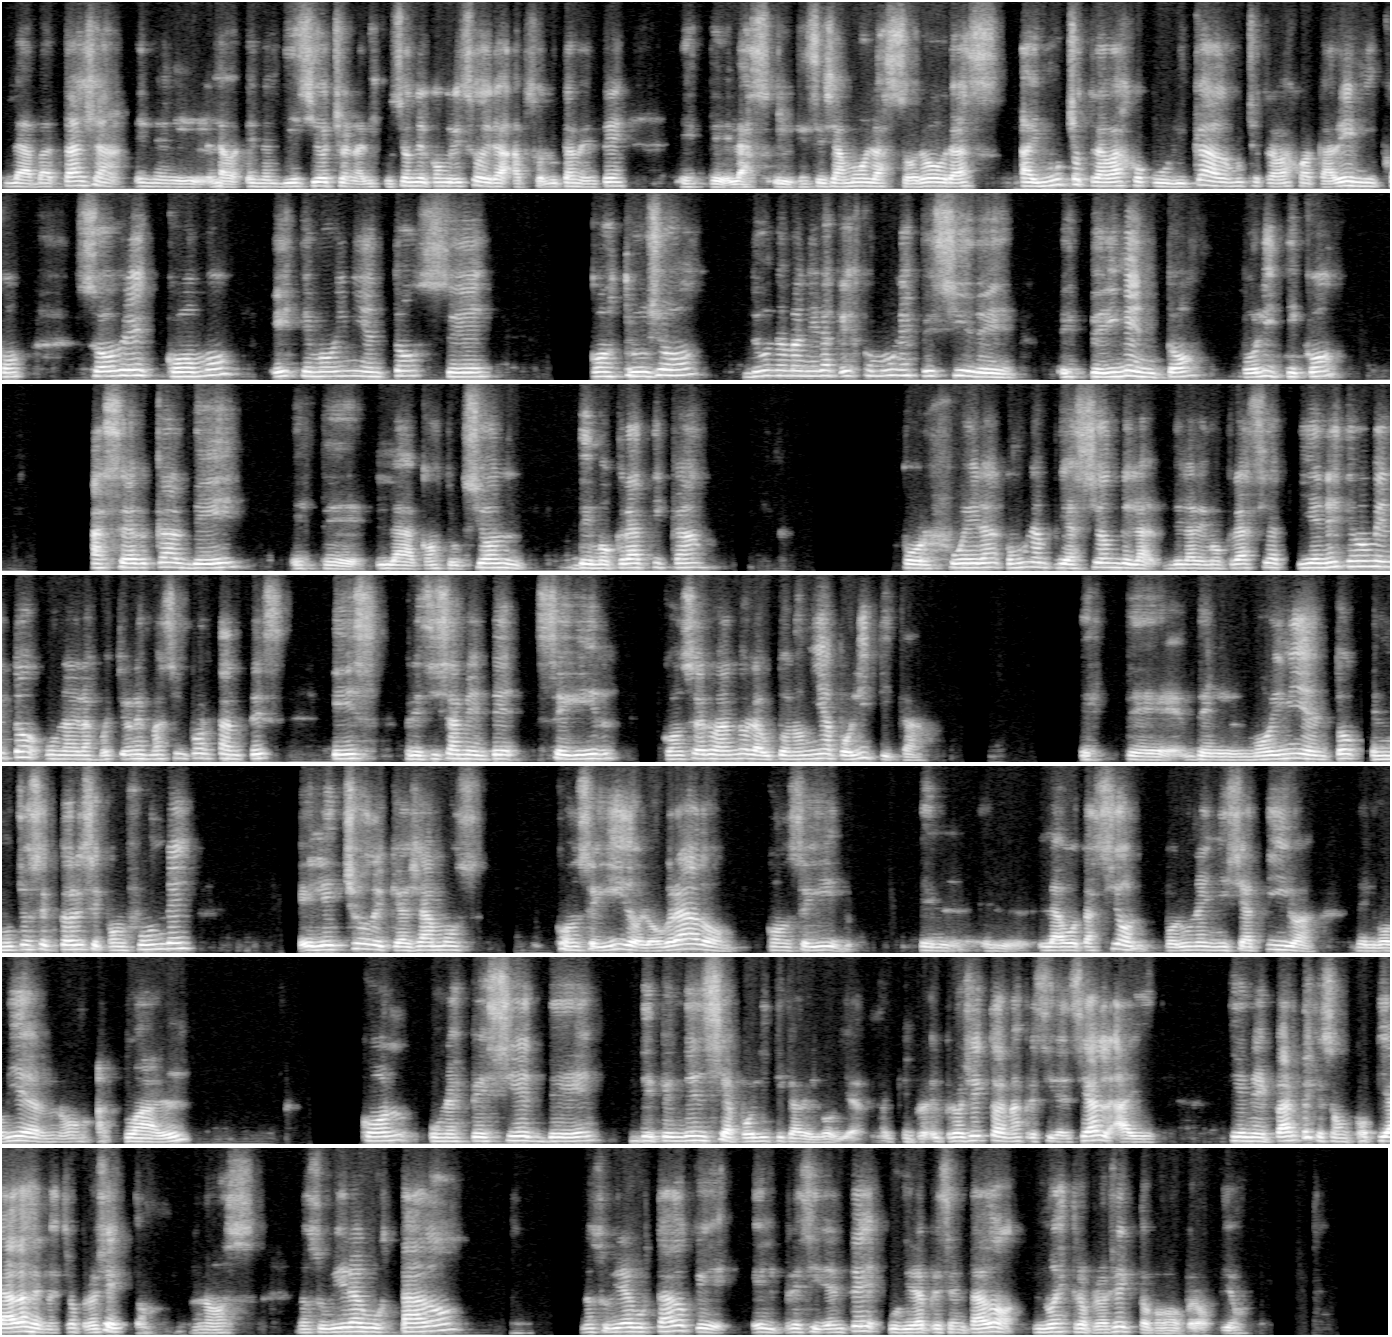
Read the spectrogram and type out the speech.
la batalla en el, en el 18, en la discusión del Congreso, era absolutamente este, las, que se llamó las sororas. Hay mucho trabajo publicado, mucho trabajo académico sobre cómo este movimiento se construyó de una manera que es como una especie de experimento político acerca de este, la construcción democrática por fuera, como una ampliación de la, de la democracia. Y en este momento una de las cuestiones más importantes es precisamente seguir conservando la autonomía política este, del movimiento, en muchos sectores se confunde el hecho de que hayamos conseguido, logrado conseguir la votación por una iniciativa del gobierno actual con una especie de dependencia política del gobierno. El, proyecto además presidencial hay tiene partes que son copiadas de nuestro proyecto. Nos, nos hubiera gustado, nos hubiera gustado que el presidente hubiera presentado nuestro proyecto como propio.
